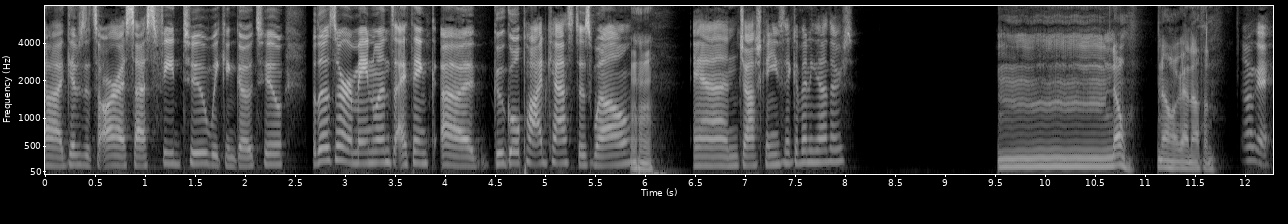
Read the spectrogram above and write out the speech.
uh, gives its RSS feed to, we can go to. But those are our main ones. I think uh, Google Podcast as well. Mhm. And Josh, can you think of any others? Mm, no, no, I got nothing. Okay.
